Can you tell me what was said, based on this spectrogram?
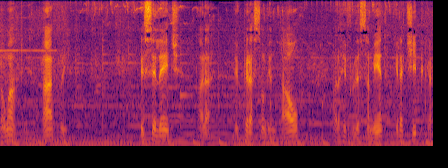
é uma árvore excelente para recuperação ambiental, para reflorescimento, porque ela é típica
